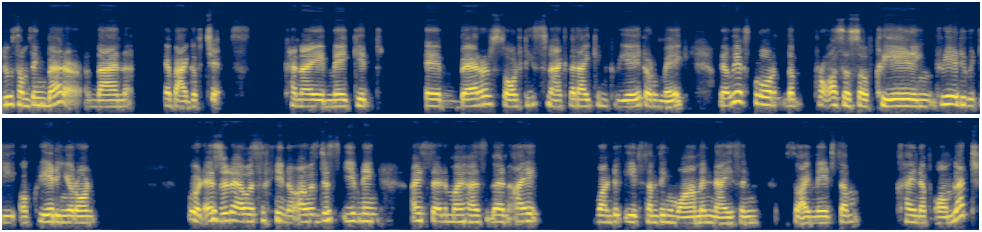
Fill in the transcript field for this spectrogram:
do something better than a bag of chips can i make it a better salty snack that i can create or make you know, we explore the process of creating creativity of creating your own food yesterday i was you know i was just evening i said to my husband i want to eat something warm and nice and so i made some kind of omelette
